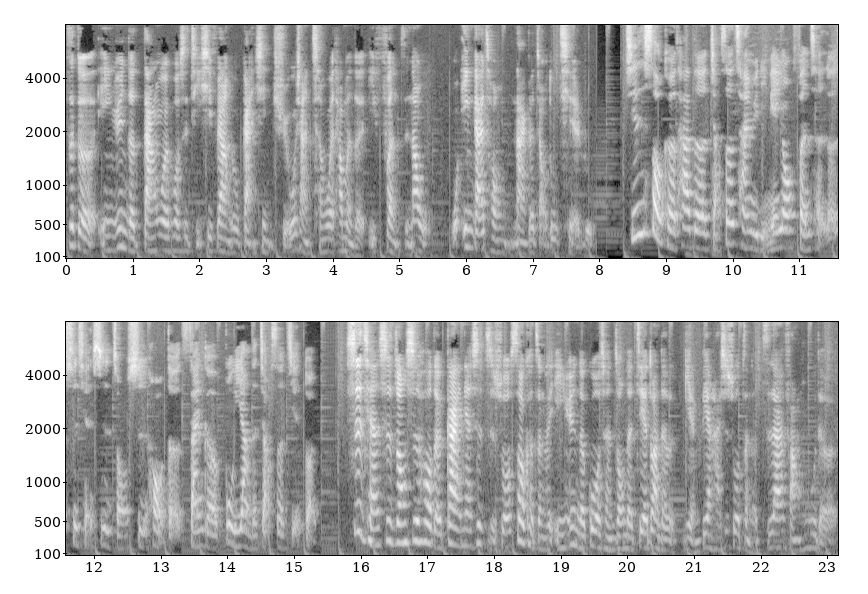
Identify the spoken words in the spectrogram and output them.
这个营运的单位或是体系非常有感兴趣，我想成为他们的一份子，那我我应该从哪个角度切入？其实 SOC 它的角色参与里面又分成了事前、事中、事后的三个不一样的角色阶段。事前、事中、事后的概念是指说，SOC 整个营运的过程中的阶段的演变，还是说整个治安防护的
